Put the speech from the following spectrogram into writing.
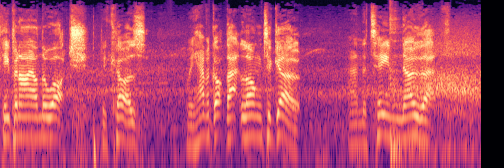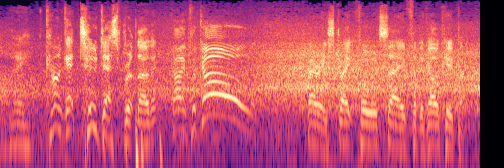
keep an eye on the watch because we haven't got that long to go. And the team know that. They can't get too desperate, though. They're going for goal! Very straightforward save for the goalkeeper.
